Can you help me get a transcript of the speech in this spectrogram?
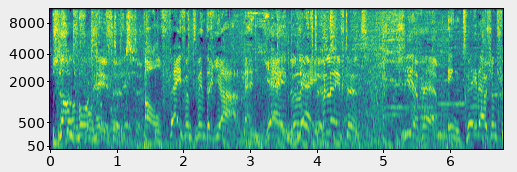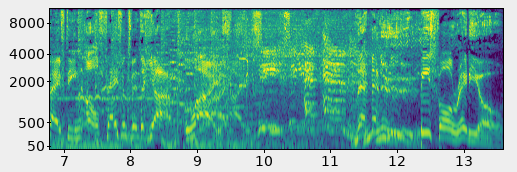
Zandvoort heeft het al 25 jaar. En jij beleeft het. ZFM in 2015 al 25 jaar. Live. ZFM. met nu. Peaceful Radio.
